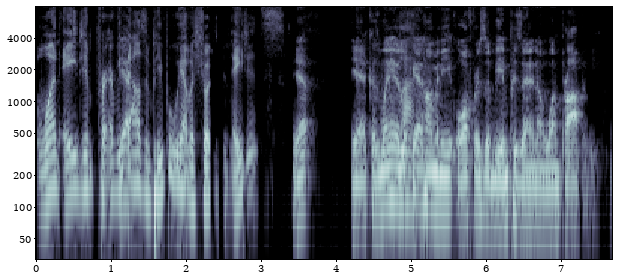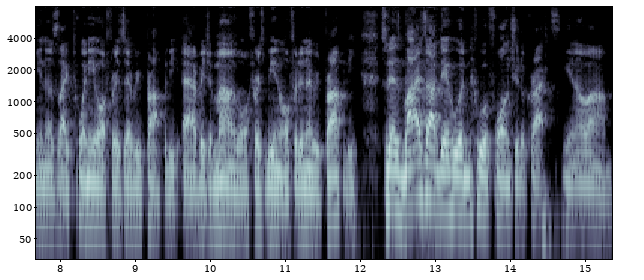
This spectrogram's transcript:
one agent for every Yeah. thousand people, we have a shortage of agents. Yep. Yeah, because when you look at how many offers are being presented on one property, you know, it's like 20 offers every property, average amount of offers being offered in every property. So there's buyers out there who are, who are falling through the cracks, you know. Um,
